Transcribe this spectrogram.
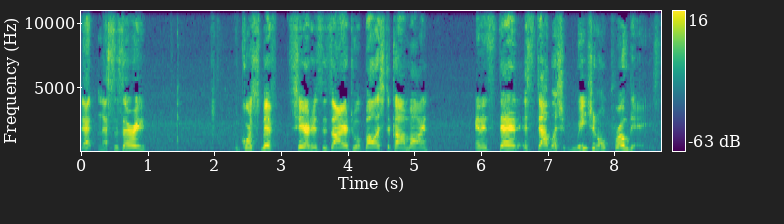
that necessary? Of course, Smith shared his desire to abolish the combine and instead establish regional pro days,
